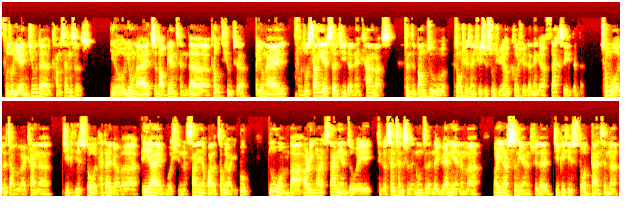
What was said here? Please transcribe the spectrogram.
辅助研究的 Consensus，有用来指导编程的 Code Tutor，用来辅助商业设计的那个 Canvas，甚至帮助中学生学习数学和科学的那个 Flexi 等等。从我的角度来看呢。GPT Store 它代表了 AI 模型商业化的重要一步。如果我们把2023年作为这个生成式人工智能的元年，那么2024年随着 GPT Store 的诞生呢，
